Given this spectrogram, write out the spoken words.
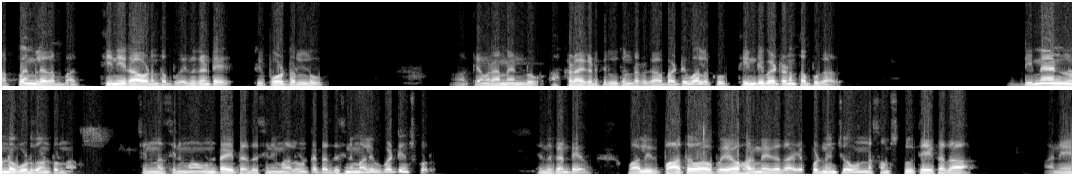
తప్పేం లేదబ్బా. తిని రావడం తప్పు. ఎందుకంటే రిపోర్టర్లు కెమెరామెన్లు అక్కడ ఇక్కడ తిరుగుతుంటారు కాబట్టి వాళ్ళకు తిండి పెట్టడం తప్పు కాదు. డిమాండ్లు ఉండకూడదు అంటున్నాను చిన్న సినిమా ఉంటాయి పెద్ద సినిమాలు ఉంటాయి. పెద్ద సినిమాలు ఇవి పట్టించుకోరు. ఎందుకంటే వాళ్ళు ఇది పాత వ్యవహారమే కదా. ఎప్పటి నుంచో ఉన్న సంస్కృతే కదా అనే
